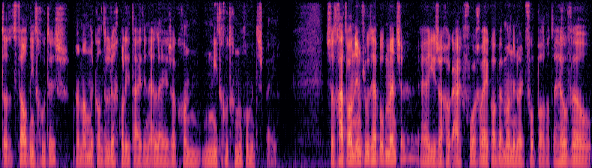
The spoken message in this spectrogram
dat het veld niet goed is. Maar aan de andere kant, de luchtkwaliteit in LA is ook gewoon niet goed genoeg om in te spelen. Dus dat gaat wel een invloed hebben op mensen. Eh, je zag ook eigenlijk vorige week al bij Monday Night Football dat er heel veel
